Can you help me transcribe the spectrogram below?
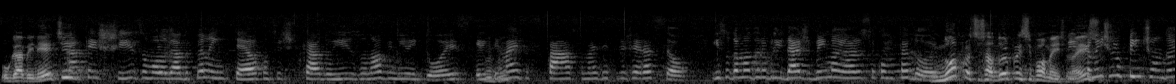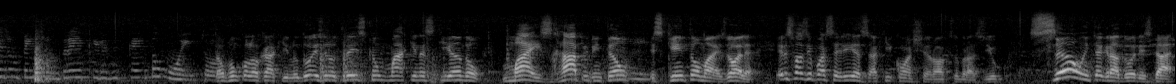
O gabinete... ATX homologado pela Intel com certificado ISO 9002. Ele Uhum. tem mais espaço, mais refrigeração. Isso dá uma durabilidade bem maior ao seu computador. No processador principalmente, não é isso? Principalmente no Pentium 2 e no Pentium 3, que eles muito. Então vamos colocar aqui no 2 e no 3, que são máquinas que andam mais rápido, então esquentam mais. Olha, eles fazem parcerias aqui com a Xerox do Brasil, são integradores da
